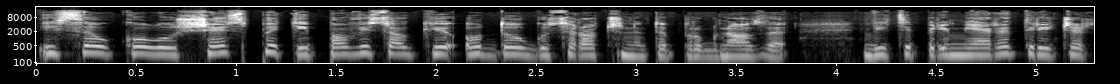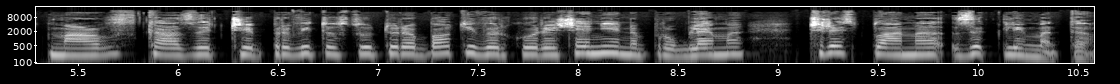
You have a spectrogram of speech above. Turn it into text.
и са около 6 пъти по-високи от дългосрочната прогноза. Вицепремьерът Ричард Марлс каза, че правителството работи върху решение на проблема чрез плана за климата.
